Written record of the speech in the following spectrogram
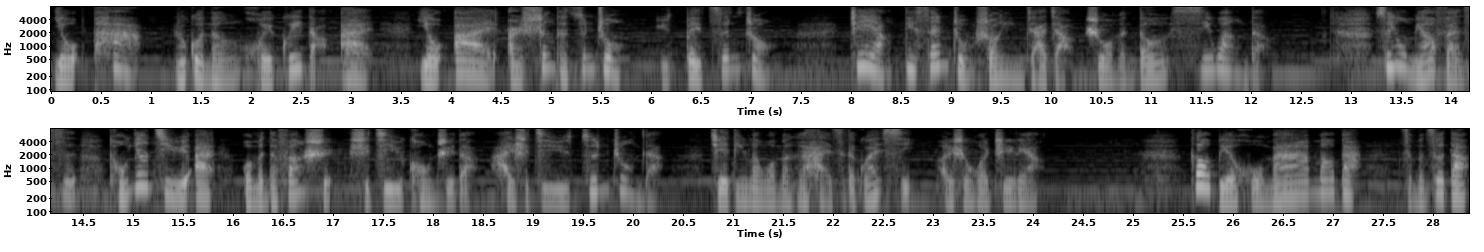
由怕如果能回归到爱，由爱而生的尊重与被尊重。这样，第三种双赢家教是我们都希望的，所以我们要反思：同样基于爱，我们的方式是基于控制的，还是基于尊重的，决定了我们和孩子的关系和生活质量。告别虎妈猫爸，怎么做到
